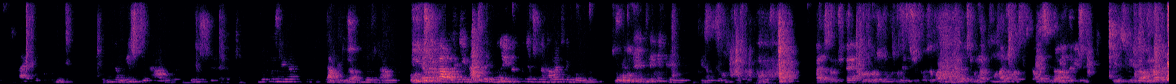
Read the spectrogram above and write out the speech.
розповідають і пропонують. Тому там більш цікаво, більш е, так, дуже дуже право такі назви, вони йдуть потім вже на громадське обговорення. Питання 44. Про узгодження пропозиції що запровадження майна комунального власності. Внесення змін до рішень міської ради.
